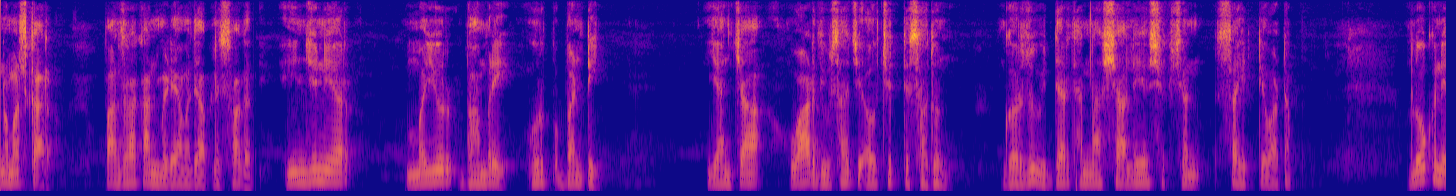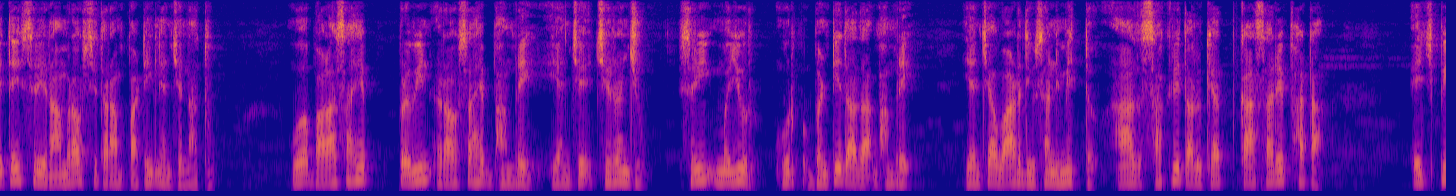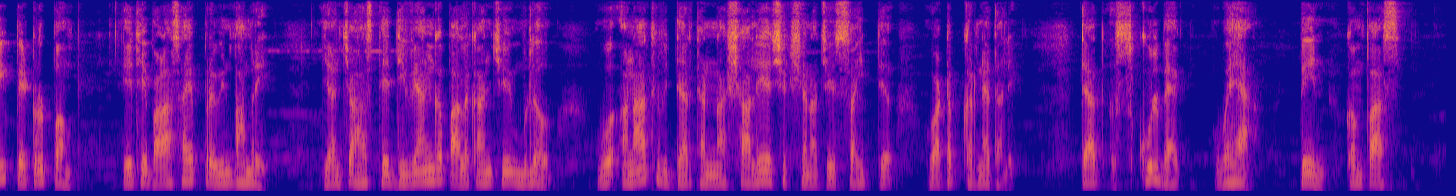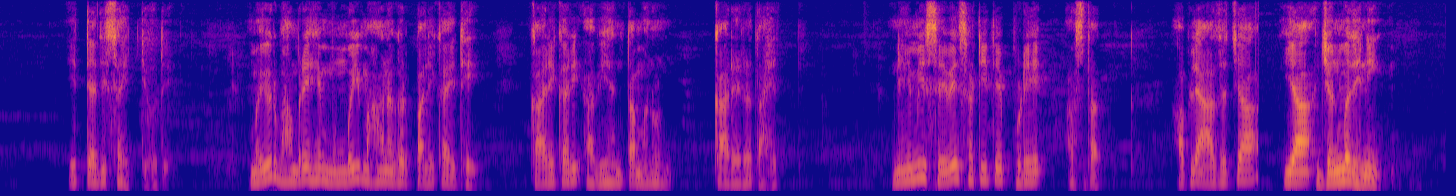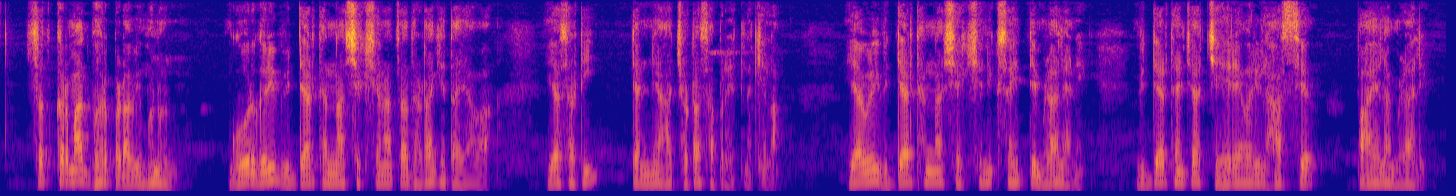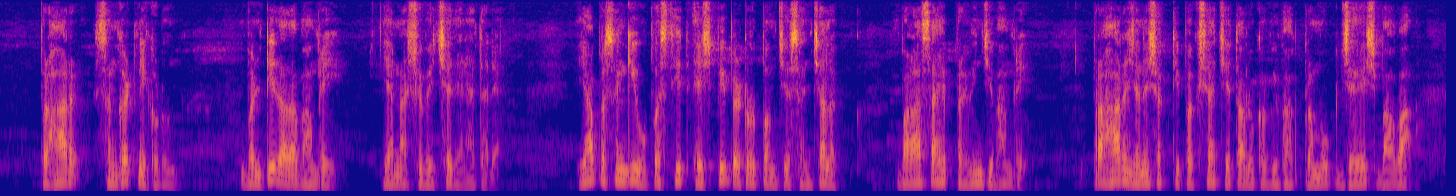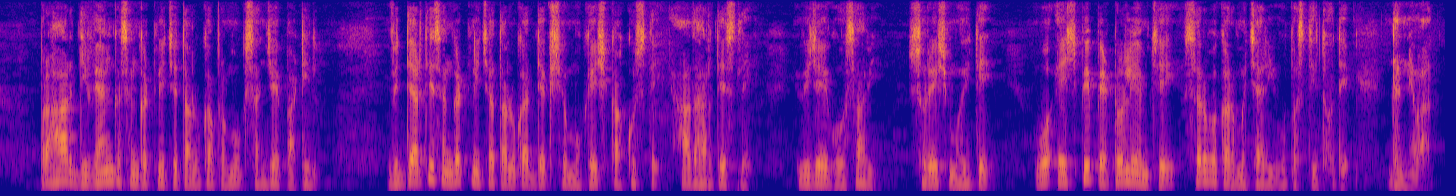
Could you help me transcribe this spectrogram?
नमस्कार. पांझराकान मीडियामध्ये आपले स्वागत. इंजिनियर मयूर भांबरे उर्फ बंटी यांच्या वाढदिवसाचे औचित्य साधून गरजू विद्यार्थ्यांना शालेय शिक्षण साहित्य वाटप. लोकनेते श्री रामराव सीताराम पाटील यांचे नातू व बाळासाहेब प्रवीण रावसाहेब भांबरे यांचे चिरंजीव श्री मयूर उर्फ बंटीदादा भांबरे यांच्या वाढदिवसानिमित्त आज साक्री तालुक्यात कासारे फाटा एच पी पेट्रोल पंप येथे बाळासाहेब प्रवीण भांबरे यांच्या हस्ते दिव्यांग पालकांचे मुलं व अनाथ विद्यार्थ्यांना शालेय शिक्षणाचे साहित्य वाटप करण्यात आले. त्यात स्कूल बॅग वह्या पेन कंपास इत्यादी साहित्य होते. मयूर भांबरे हे मुंबई महानगरपालिका येथे कार्यकारी अभियंता म्हणून कार्यरत आहेत. नेहमी सेवेसाठी ते पुढे असतात. आपल्या आजच्या या जन्मदिनी सत्कर्मात भर पडावी म्हणून गोरगरीब विद्यार्थ्यांना शिक्षणाचा धडा घेता यावा यासाठी त्यांनी हा छोटासा प्रयत्न केला. यावेळी विद्यार्थ्यांना शैक्षणिक साहित्य मिळाल्याने विद्यार्थ्यांच्या चेहऱ्यावरील हास्य पाहायला मिळाले. प्रहार संघटनेकडून बंटीदादा भांबरे यांना शुभेच्छा देण्यात आल्या. याप्रसंगी उपस्थित एच पी पेट्रोल पंपचे संचालक बाळासाहेब प्रवीणजी भांबरे प्रहार जनशक्ती पक्षाचे तालुका विभाग प्रमुख जयेश बावा प्रहार दिव्यांग संघटनेचे तालुका प्रमुख संजय पाटील विद्यार्थी संघटनेच्या तालुकाध्यक्ष मुकेश काकुस्ते आधार देसले विजय गोसावी सुरेश मोहिते व एच पी पेट्रोलियमचे सर्व कर्मचारी उपस्थित होते. धन्यवाद.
